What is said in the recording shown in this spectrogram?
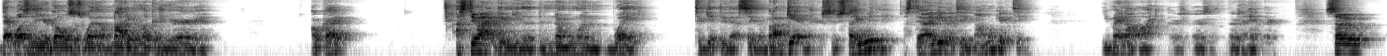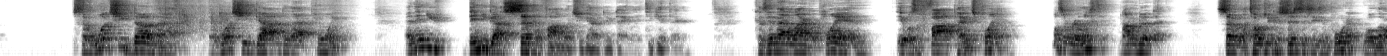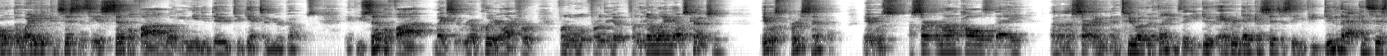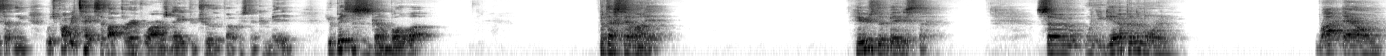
That wasn't in your goals as well, not even looking in your area. Okay. I still haven't given you the, the number one way to get through that segment, but I'm getting there. So stay with me. I still haven't given it to you, but I'm gonna give it to you. You may not like it. There's there's a there's a hint there. So so once you've done that, and once you've gotten to that point, and then you then you got to simplify what you got to do daily to get there. Because in that elaborate plan, it was a five page plan. It wasn't realistic. Not gonna do it that. So I told you consistency is important. Well, the only, the way to get consistency is simplify what you need to do to get to your goals. If you simplify it, makes it real clear. Like for for the for the for the young lady I was coaching, it was pretty simple. It was a certain amount of calls a day, a certain and two other things that you do every day consistency. If you do that consistently, which probably takes about three or four hours a day if you're truly focused and committed, your business is going to blow up. But that's still not it. Here's the biggest thing. So when you get up in the morning, write down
